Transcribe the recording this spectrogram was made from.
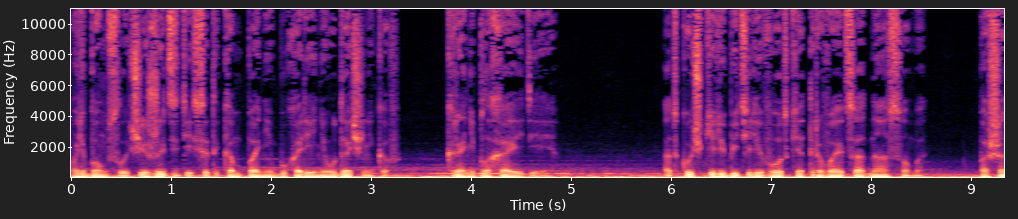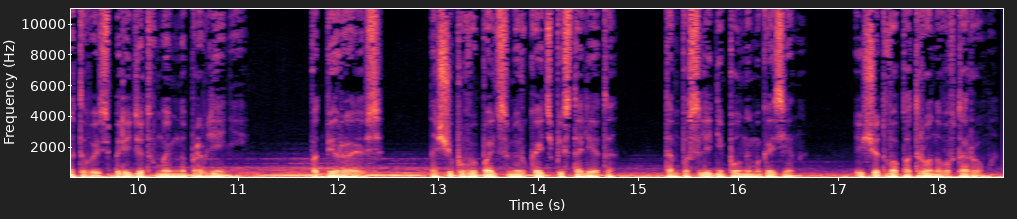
В любом случае, жить здесь с этой компанией бухарей-неудачников – крайне плохая идея. От кучки любителей водки отрывается одна особа. Пошатываясь, бредет в моем направлении. Подбираюсь. Нащупываю пальцами рукоять пистолета. Там последний полный магазин. Еще два патрона во втором.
